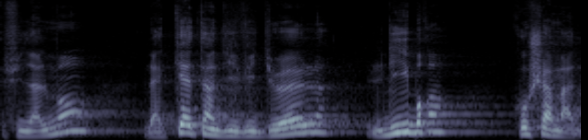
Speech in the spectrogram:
finalement la quête individuelle libre qu'aux chamans.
